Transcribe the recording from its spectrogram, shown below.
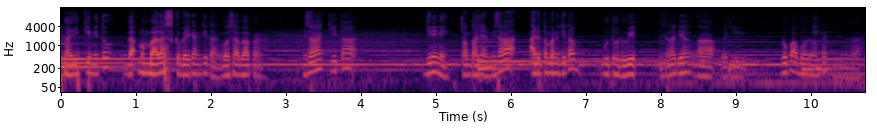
baikin itu nggak membalas kebaikan kita nggak usah baper. Misalnya kita gini nih contohnya misalnya ada teman kita butuh duit misalnya dia nggak lagi lupa bawa dompet gitu misalnya.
